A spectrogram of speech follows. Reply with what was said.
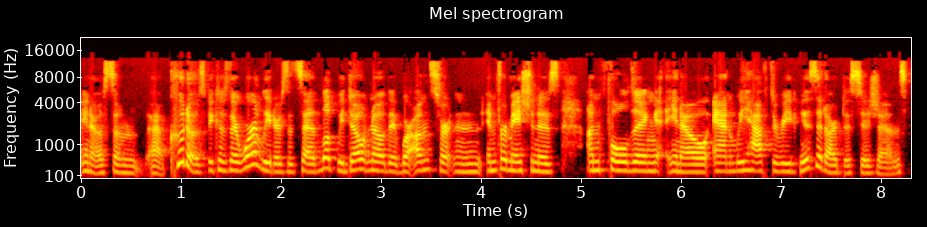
you know, some uh, kudos because there were leaders that said, look, we don't know that we're uncertain. Information is unfolding, you know, and we have to revisit our decisions.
